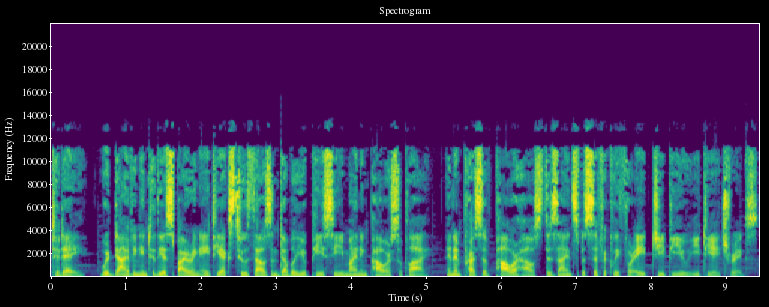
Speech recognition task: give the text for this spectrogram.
Today, we're diving into the aspiring ATX 2000 WPC mining power supply, an impressive powerhouse designed specifically for 8 GPU ETH rigs.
